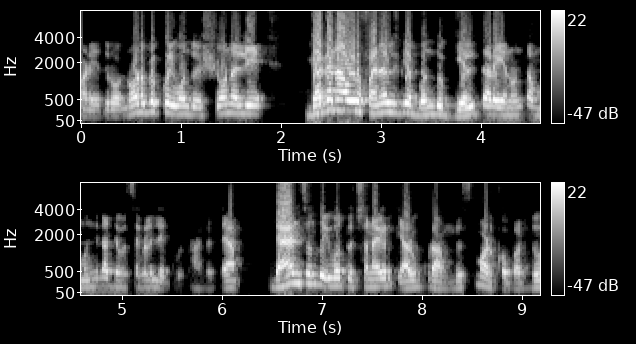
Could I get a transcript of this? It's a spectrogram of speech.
ಮಾಡಿದ್ರು. ನೋಡ್ಬೇಕು ಈ ಒಂದು ಶೋ ನಲ್ಲಿ ಗಗನ ಅವರು ಫೈನಲ್ಸ್ಗೆ ಬಂದು ಗೆಲ್ತಾರೆ ಏನು ಅಂತ ಮುಂದಿನ ದಿವಸಗಳಲ್ಲಿ ಗೊತ್ತಾಗುತ್ತೆ. ಡ್ಯಾನ್ಸ್ ಅಂತೂ ಇವತ್ತು ಚೆನ್ನಾಗಿರುತ್ತೆ ಯಾರು ಕೂಡ ಮಿಸ್ ಮಾಡ್ಕೋಬಾರ್ದು.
